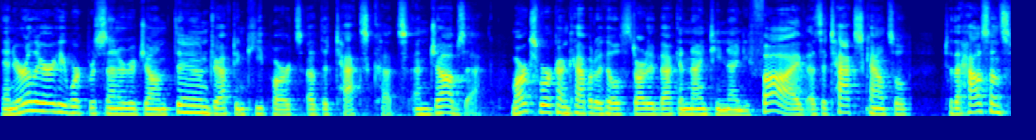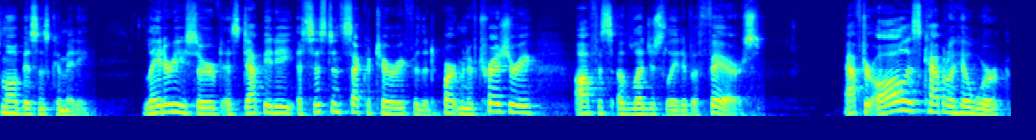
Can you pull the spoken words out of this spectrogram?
and earlier he worked with Senator John Thune drafting key parts of the Tax Cuts and Jobs Act. Mark's work on Capitol Hill started back in 1995 as a tax counsel to the House on Small Business Committee. Later, he served as Deputy Assistant Secretary for the Department of Treasury, Office of Legislative Affairs. After all his Capitol Hill work,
